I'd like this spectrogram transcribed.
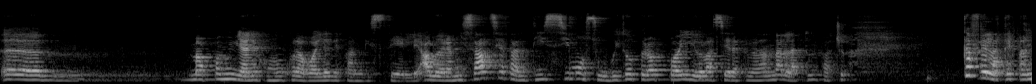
ehm, ma poi mi viene comunque la voglia dei pan di stelle. Allora mi sazia tantissimo subito però poi io la sera prima di andare a letto mi faccio caffè latte e pan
